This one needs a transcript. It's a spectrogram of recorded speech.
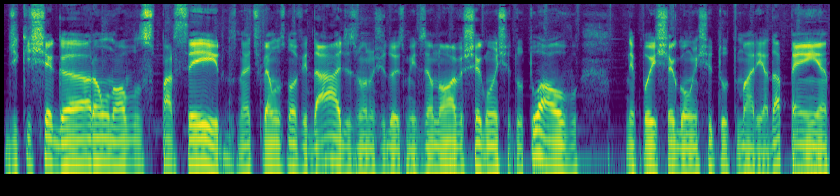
de que chegaram novos parceiros, né? Tivemos novidades no ano de 2019, chegou o Instituto Alvo, depois chegou o Instituto Maria da Penha,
